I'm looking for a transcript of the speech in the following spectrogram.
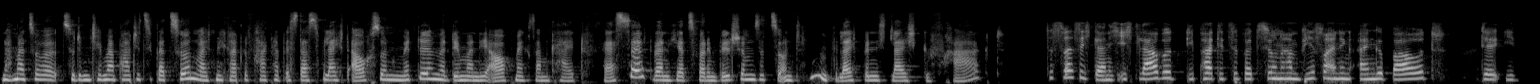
Nochmal zu, zu dem Thema Partizipation, weil ich mich gerade gefragt habe, ist das vielleicht auch so ein Mittel, mit dem man die Aufmerksamkeit fesselt, wenn ich jetzt vor dem Bildschirm sitze und hm, vielleicht bin ich gleich gefragt? Das weiß ich gar nicht. Ich glaube, die Partizipation haben wir vor allen Dingen eingebaut der Idee,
